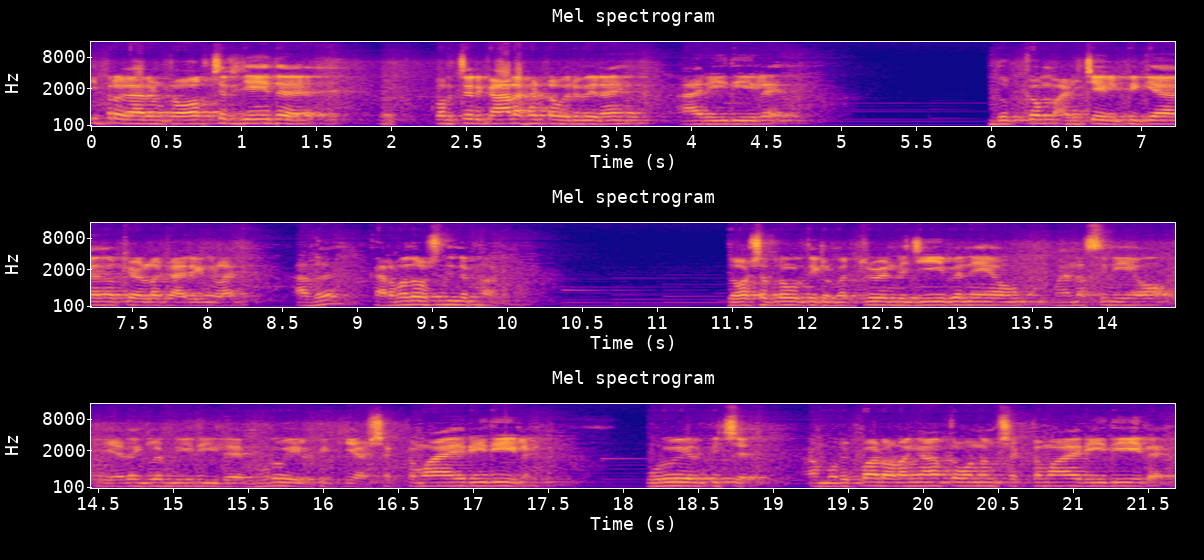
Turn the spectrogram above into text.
ഇപ്രകാരം ടോർച്ചർ ചെയ്ത് കുറച്ചൊരു കാലഘട്ടം ഒരുവിനെ ആ രീതിയിൽ ദുഃഖം അടിച്ചേൽപ്പിക്കുക എന്നൊക്കെയുള്ള കാര്യങ്ങൾ അത് കർമ്മദോഷത്തിന്റെ ഭാഗം. ദോഷപ്രവൃത്തികൾ മറ്റൊരുവന്റെ ജീവനെയോ മനസ്സിനെയോ ഏതെങ്കിലും രീതിയിൽ മുറിവേൽപ്പിക്കുക ശക്തമായ രീതിയിൽ. മുറിവേൽപ്പിച്ച് ആ മുറിപ്പാട് ഉണങ്ങാത്തവണ്ണം ശക്തമായ രീതിയിൽ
